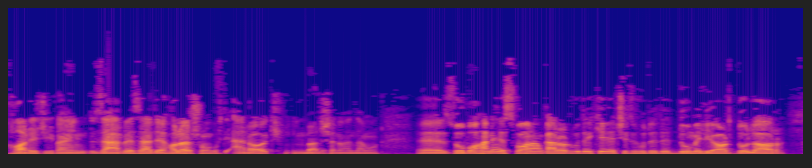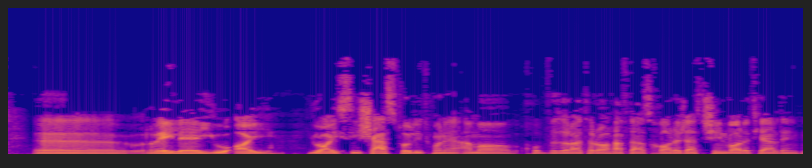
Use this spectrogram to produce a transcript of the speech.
خارجی و این ضربه زده. حالا شما گفتی عراق این بله. شنوندمون زوباهن اصفهان هم قرار بوده که چیزی حدود دو میلیارد دلار ریل یو آی یو آی سی 60 تولید کنه. اما خب وزارت راه رفته از خارج از چین وارد کرده این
